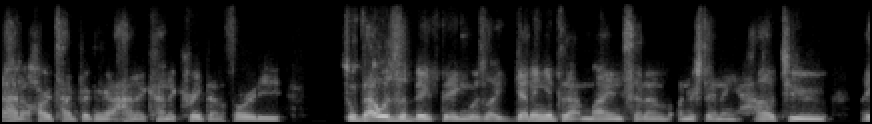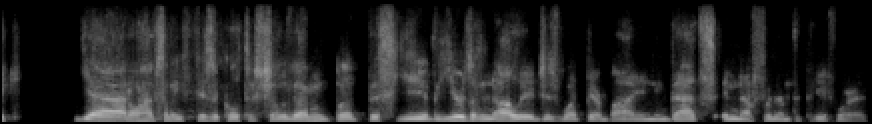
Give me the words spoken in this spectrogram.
I had a hard time figuring out how to kind of create that authority. So that was the big thing was like getting into that mindset of understanding how to like, yeah, I don't have something physical to show them, but this year, the years of knowledge is what they're buying, and that's enough for them to pay for it.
